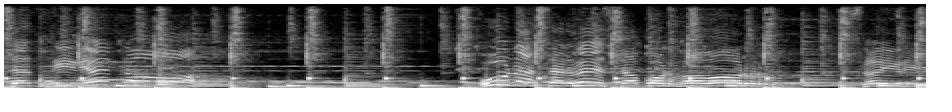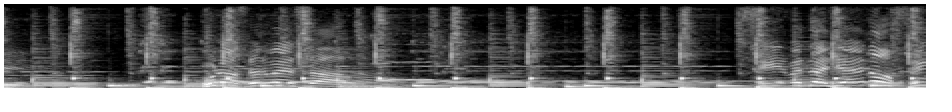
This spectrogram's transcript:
sentimiento. Una cerveza, por favor, Seiri. Una cerveza. Sírvete lleno, sírvete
